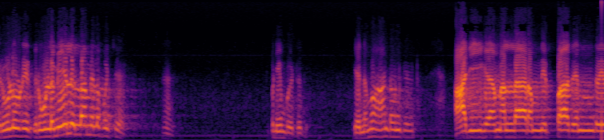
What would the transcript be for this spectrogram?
திருவள்ளுவருடைய திருவுள்ளமேல் இல்லாமல் இல்லை போச்சு. இப்படியும் போயிட்டது. என்னமோ ஆண்டவன் கேட்டு. ஆதிகம் நல்லாரம் நிற்பாதென்று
